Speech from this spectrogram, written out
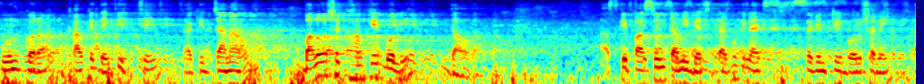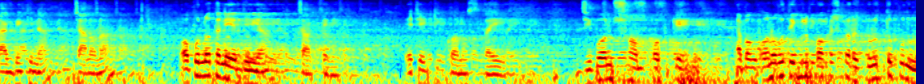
ফোন করা, কাউকে দেখতে ইচ্ছে, তাকে জানাও, ভালোবাসা কাউকে বলি দাও। আজকে পাঁচ মিনিট আমি বেঁচে থাকব কিনা, এক সেকেন্ডের ভরসা নেই, থাকবে কিনা জানো না। অপূর্ণতা নিয়ে দুনিয়া চাকতে নেই। এটি একটি ক্ষণস্থায়ী জীবন সম্পর্কে এবং অনুভূতিগুলো প্রকাশ করা গুরুত্বপূর্ণ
